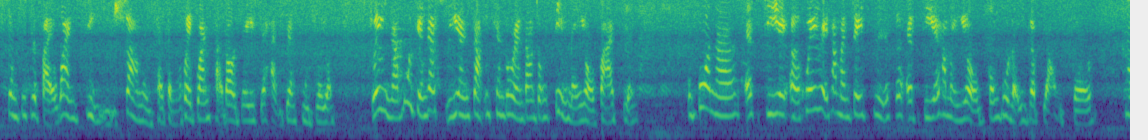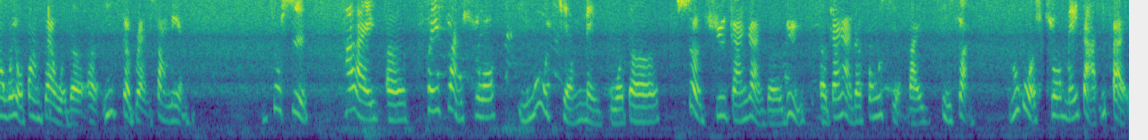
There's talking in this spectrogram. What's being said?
甚至是百万剂以上，你才可能会观察到这一些罕见副作用。所以呢，目前在实验上一千多人当中并没有发现。不过呢，FDA 呃辉瑞他们这一次跟 FDA 他们也有公布了一个表格，那我有放在我的呃 Instagram 上面，就是。他来呃推算说，以目前美国的社区感染的率呃感染的风险来计算，如果说每打一百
